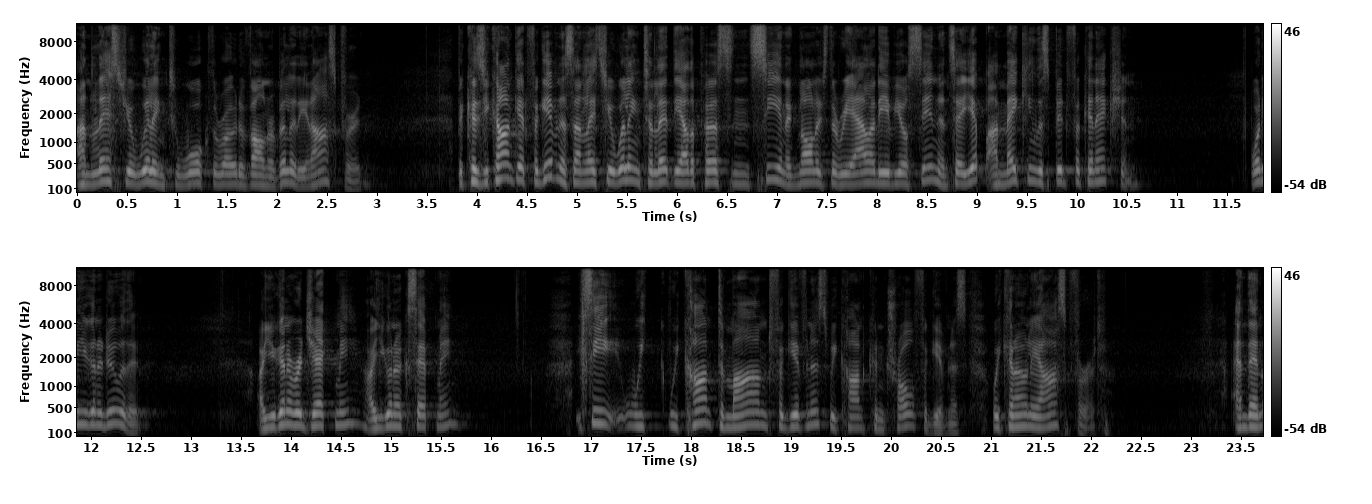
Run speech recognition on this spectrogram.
unless you're willing to walk the road of vulnerability and ask for it. Because you can't get forgiveness unless you're willing to let the other person see and acknowledge the reality of your sin and say, Yep, I'm making this bid for connection. What are you going to do with it? Are you going to reject me? Are you going to accept me? You see, we, we can't demand forgiveness, we can't control forgiveness, we can only ask for it. And then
